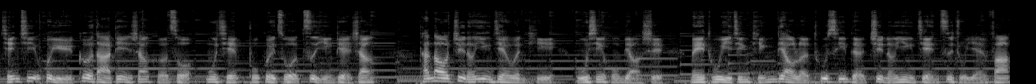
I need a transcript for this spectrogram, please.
前期会与各大电商合作，目前不会做自营电商。谈到智能硬件问题，吴新红表示，美图已经停掉了 To C 的智能硬件自主研发，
